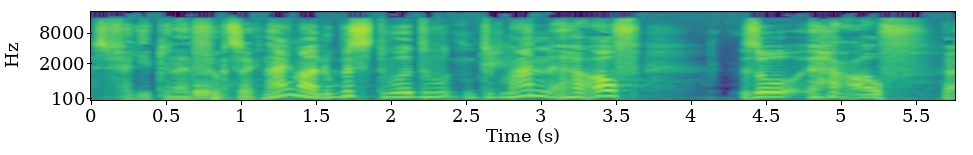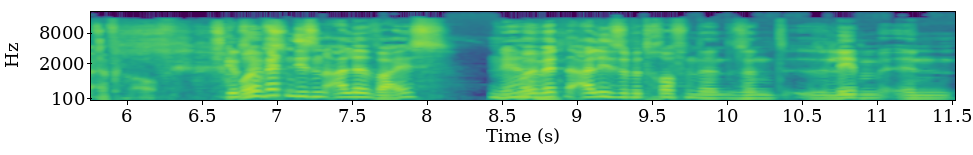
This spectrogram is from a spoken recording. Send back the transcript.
Bist verliebt in ein Flugzeug. Nein, Mann, du bist, du, du, du, Mann, hör auf. So, hör auf. Hör einfach auf. Es gibt Wollen wir wetten, die sind alle weiß? Ja. Wollen wir wetten, alle diese Betroffenen sind, leben in,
